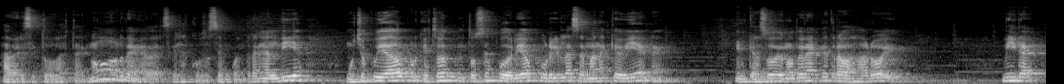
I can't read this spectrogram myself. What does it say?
A ver si todo está en orden, a ver si las cosas se encuentran al día. Mucho cuidado porque esto entonces podría ocurrir la semana que viene, en caso de no tener que trabajar hoy. Mira,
